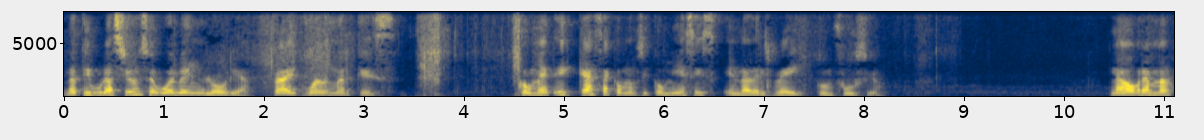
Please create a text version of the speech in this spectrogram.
La tribulación se vuelve en gloria. Fray Juan Márquez. Comed en casa como si comieseis en la del rey. Confucio. La obra más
